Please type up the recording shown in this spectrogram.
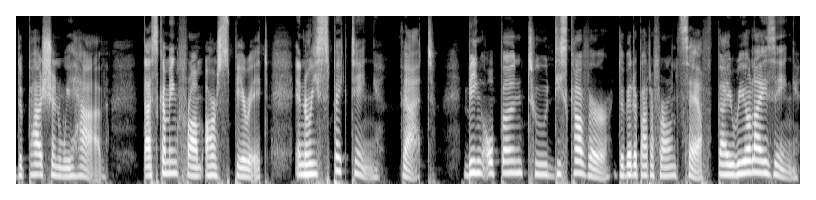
the passion we have that's coming from our spirit and respecting that being open to discover the better part of our own self by realizing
